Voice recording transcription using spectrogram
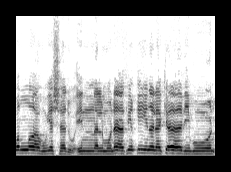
والله يشهد إن المنافقين لكاذبون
